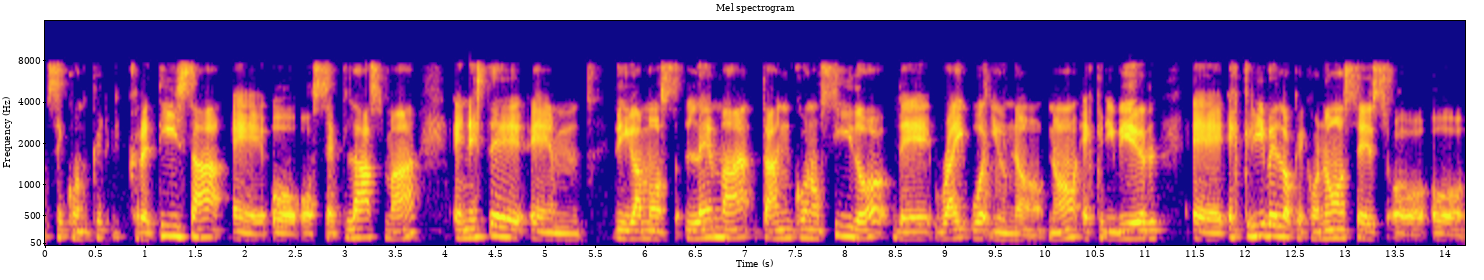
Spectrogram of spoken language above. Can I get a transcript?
se concretiza eh, o, se plasma en este... Em, digamos, lema tan conocido de write what you know, ¿no? Escribir, eh, escribe lo que conoces o,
